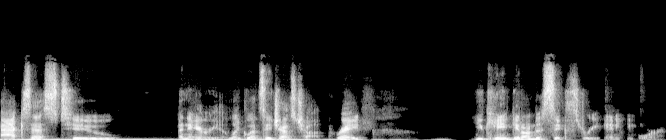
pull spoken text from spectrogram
access to an area, like let's say Chas Chop, right? You can't get onto Sixth Street anymore.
